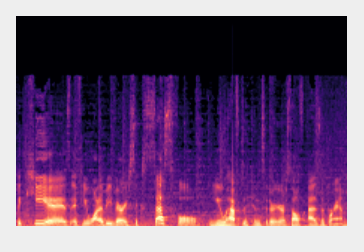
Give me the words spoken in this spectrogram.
The key is if you want to be very successful, you have to consider yourself as a brand.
